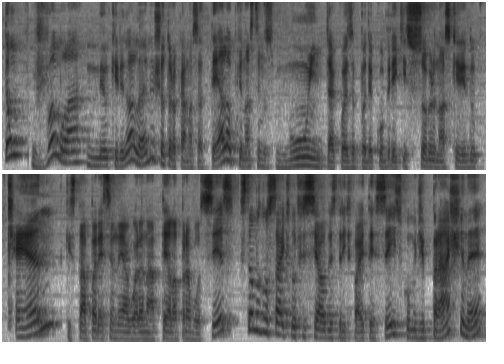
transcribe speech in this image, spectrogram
Então, vamos lá, meu querido Alan, deixa eu trocar nossa tela, porque nós temos muita coisa para poder cobrir aqui sobre o nosso querido Ken, que está aparecendo aí agora na tela para vocês. Estamos no site oficial do Street Fighter 6, como de praxe, né?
